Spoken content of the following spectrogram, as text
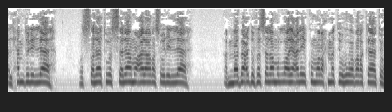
الحمد لله والصلاة والسلام على رسول الله. أما بعد فسلام الله عليكم ورحمته وبركاته.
